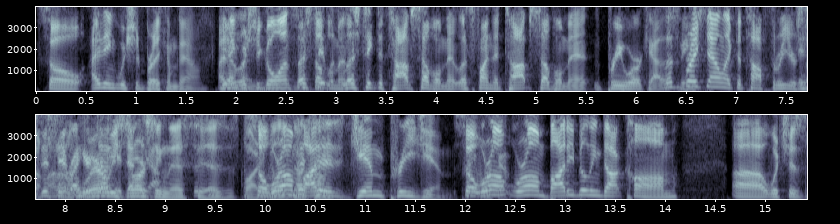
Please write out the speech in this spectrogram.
So I think we should break them down. I Yeah, think we should go on some let's take, let's take the top supplement. Let's find the top supplement, the pre workout. Let's break down like the top three or Is something. this it right know. here? Where are we is sourcing this? this Yeah, is- is this so we're on body- This is JYM Pre JYM. So we're on we're on bodybuilding.com, uh, which is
